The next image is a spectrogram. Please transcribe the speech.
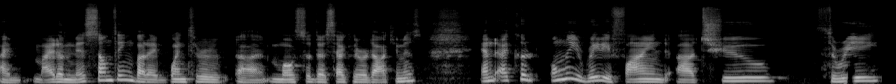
I might have missed something, but I went through uh, most of the secular documents, and I could only really find uh, two, three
